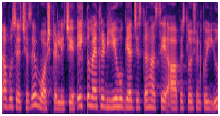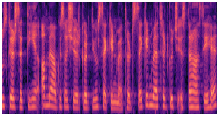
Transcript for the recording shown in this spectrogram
आप उसे अच्छे से वॉश कर लीजिए। एक तो मैथड ये हो गया जिस तरह से आप इस लोशन को यूज़ कर सकती हैं। अब मैं आपके साथ शेयर करती हूँ सेकेंड मैथड सेकेंड मैथड कुछ इस तरह से है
